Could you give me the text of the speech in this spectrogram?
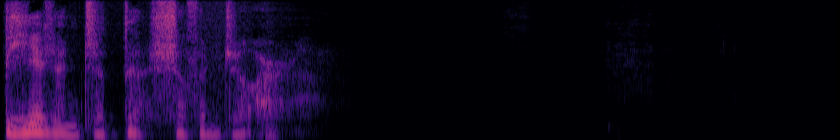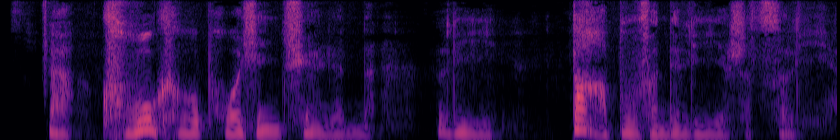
别人只得十分之二。啊，苦口婆心劝人呢，利益大部分的利益是自利呀。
